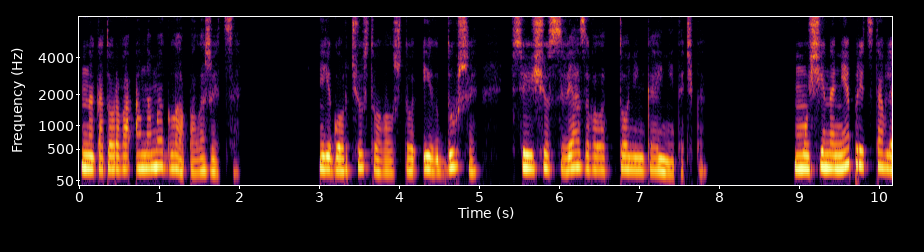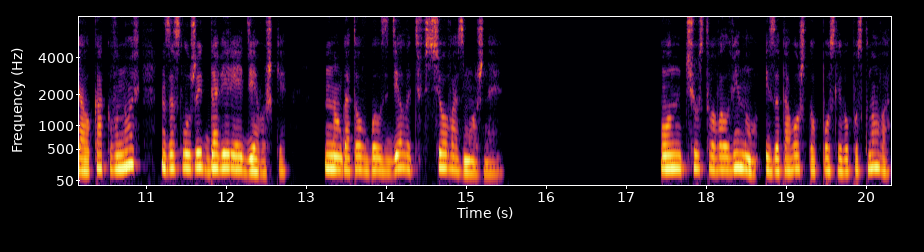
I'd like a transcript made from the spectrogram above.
на которого она могла положиться. Егор чувствовал, что их души все еще связывала тоненькая ниточка. Мужчина не представлял, как вновь заслужить доверие девушки, но готов был сделать все возможное. Он чувствовал вину из-за того, что после выпускного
